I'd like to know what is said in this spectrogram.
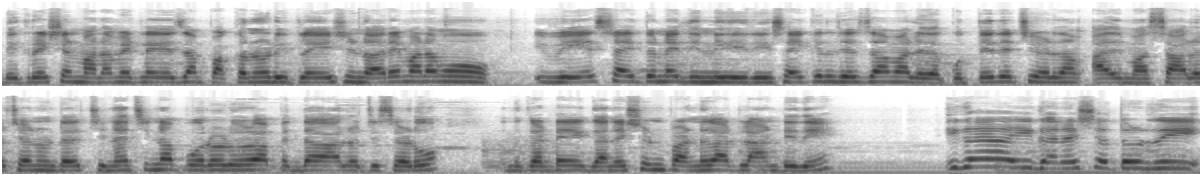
డెకరేషన్ మనం ఎట్లా చేద్దాం? పక్కనోడు ఇట్లా చేసిండు. అరే మనము ఇవి వేస్ట్ అవుతున్నాయి దీన్ని రీసైకిల్ చేద్దామా లేదా? కొత్త తెచ్చి పెడదాం. అది మస్తు ఆలోచన ఉంటుంది. చిన్న చిన్న పోరడు కూడా పెద్దగా ఆలోచిస్తాడు. ఎందుకంటే గణేశుని పండుగ అట్లాంటిది. ఇక ఈ గణేష్ చతుర్థి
